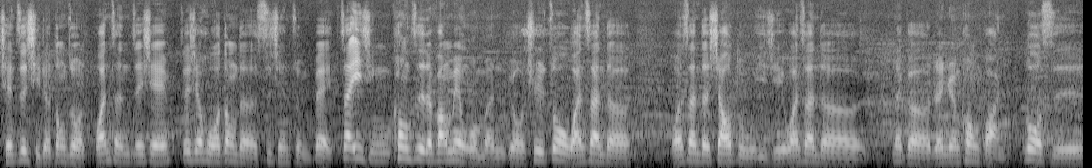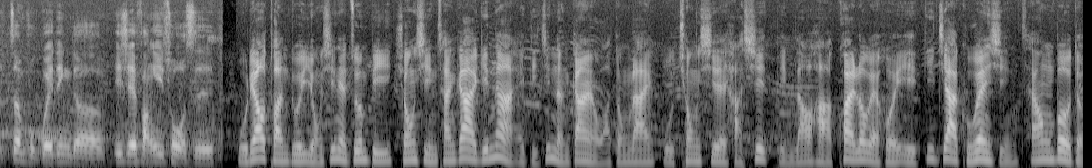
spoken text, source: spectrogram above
前置期的动作，完成这些这些活动的事前准备。在疫情控制的方面，我们有去做完善的。完善的消毒以及完善的那个人员控管，落实政府规定的一些防疫措施。有了团队用心的准备，相信参加的囡仔会伫这两天的活动内有充实的学习，并留下快乐的回忆。记者曲彦成采访报道。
